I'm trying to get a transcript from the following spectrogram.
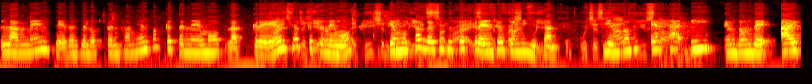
la mente, desde los pensamientos que tenemos, las creencias que tenemos, que muchas veces estas creencias son limitantes. Y entonces es ahí en donde hay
